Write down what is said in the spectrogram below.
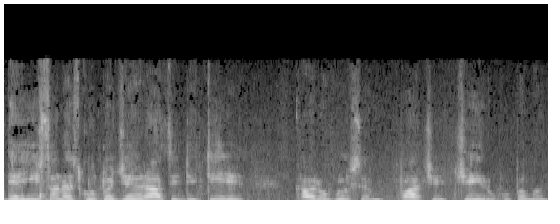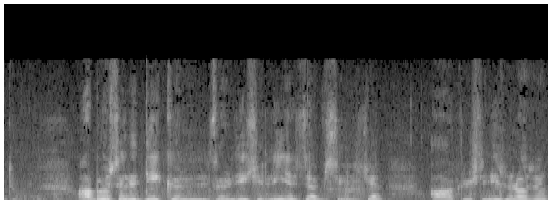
de aici s-a născut o generație de tine care au vrut să împace cerul cu pământul. A vrut să ridică, să ridice linia biserică a creștinismului nostru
